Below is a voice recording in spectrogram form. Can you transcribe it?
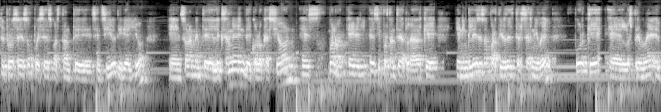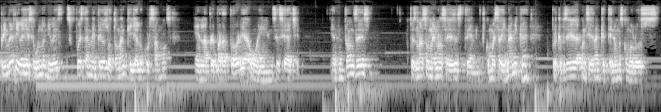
el proceso pues es bastante sencillo, diría yo. En solamente el examen de colocación es, bueno, es importante aclarar que en inglés es a partir del tercer nivel, porque eh, los el primer nivel y el segundo nivel supuestamente ellos lo toman que ya lo cursamos en la preparatoria o en CCH. Entonces, pues más o menos es este, como esa dinámica, porque pues ellos ya consideran que tenemos como los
